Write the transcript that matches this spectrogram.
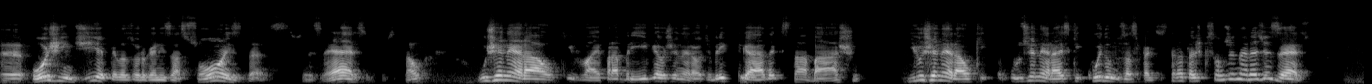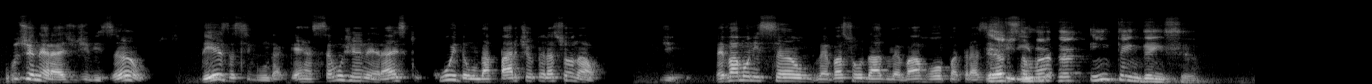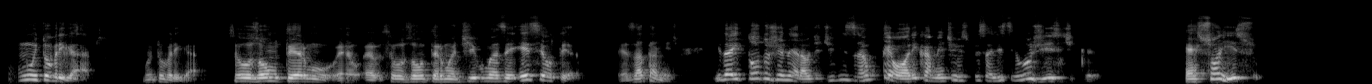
É, hoje em dia, pelas organizações das exércitos e tal, o general que vai para a briga é o general de brigada, que está abaixo, e o general que, os generais que cuidam dos aspectos estratégicos são os generais de exército. Os generais de divisão desde a Segunda Guerra, são os generais que cuidam da parte operacional, de levar munição, levar soldado, levar roupa, trazer É a chamada intendência. Muito obrigado, muito obrigado. Você usou um termo, é, é, você usou um termo antigo, mas é, esse é o termo, exatamente. E daí todo general de divisão, teoricamente, é um especialista em logística. É só isso.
